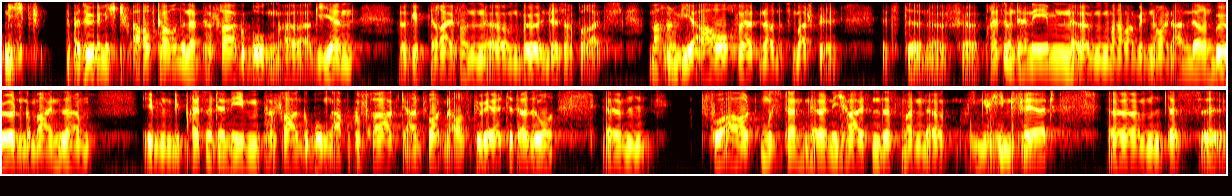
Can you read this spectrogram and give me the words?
nicht persönlich auftauchen, sondern per Fragebogen äh, agieren. Es gibt eine Reihe von ähm, Behörden, die das auch bereits machen. Wir auch. Wir hatten also zum Beispiel jetzt äh, für Presseunternehmen, ähm, haben wir mit neun anderen Behörden gemeinsam eben die Presseunternehmen per Fragebogen abgefragt, die Antworten ausgewertet. Also ähm, vor Ort muss dann äh, nicht heißen, dass man äh, hinfährt. Ähm, das äh,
